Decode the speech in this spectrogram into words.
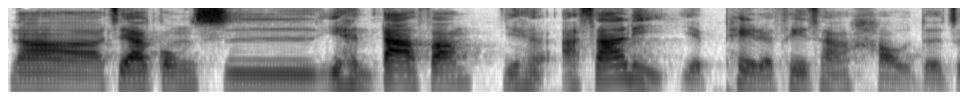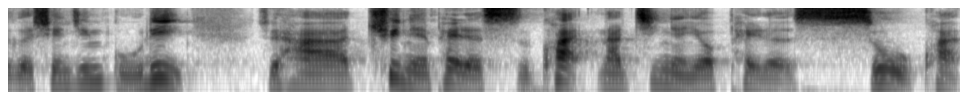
那这家公司也很大方，也很阿莎利，也配了非常好的这个现金股利，所以他去年配了十块，那今年又配了十五块。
